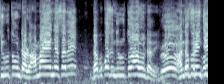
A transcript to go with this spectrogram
తిరుగుతూ ఉంటాడు. అమ్మాయి ఏం చేస్తది? డబ్బు కోసం తిరుగుతూ ఉంటది. అందు గురించి.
